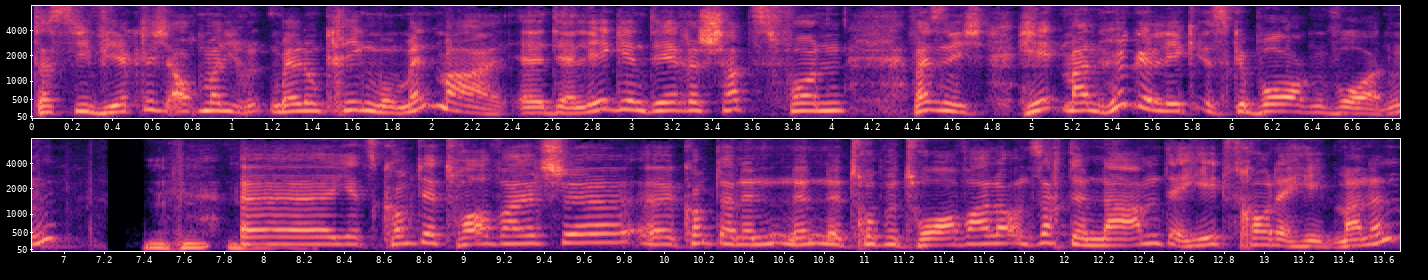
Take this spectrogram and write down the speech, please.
dass die wirklich auch mal die Rückmeldung kriegen. Moment mal, äh, der legendäre Schatz von, weiß nicht, Hetman Hügelig ist geborgen worden. Mhm. Äh, jetzt kommt der Torwalsche, äh, kommt dann eine, eine, eine, Truppe Torwaler und sagt den Namen der Hetfrau der Hetmannen.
